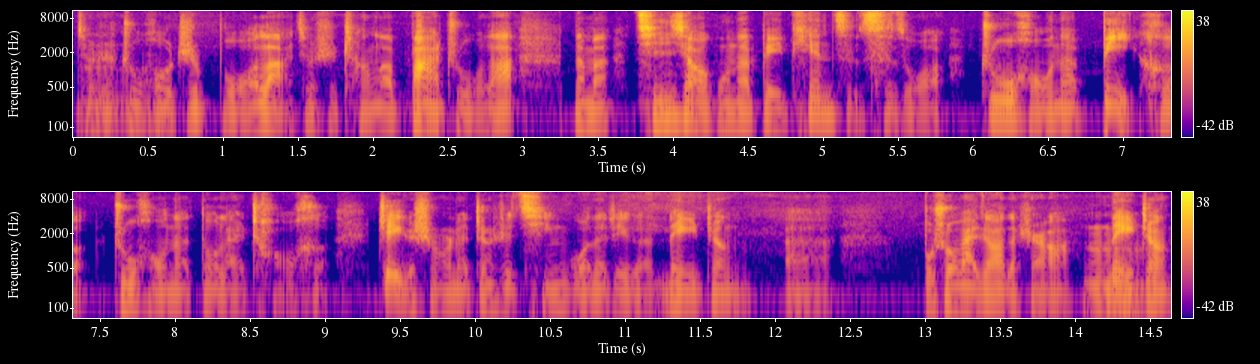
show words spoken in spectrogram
就是诸侯之伯了，就是成了霸主了。那么秦孝公呢，被天子赐佐，诸侯呢必贺，诸侯呢都来朝贺。这个时候呢，正是秦国的这个内政，呃，不说外交的事儿啊，内政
